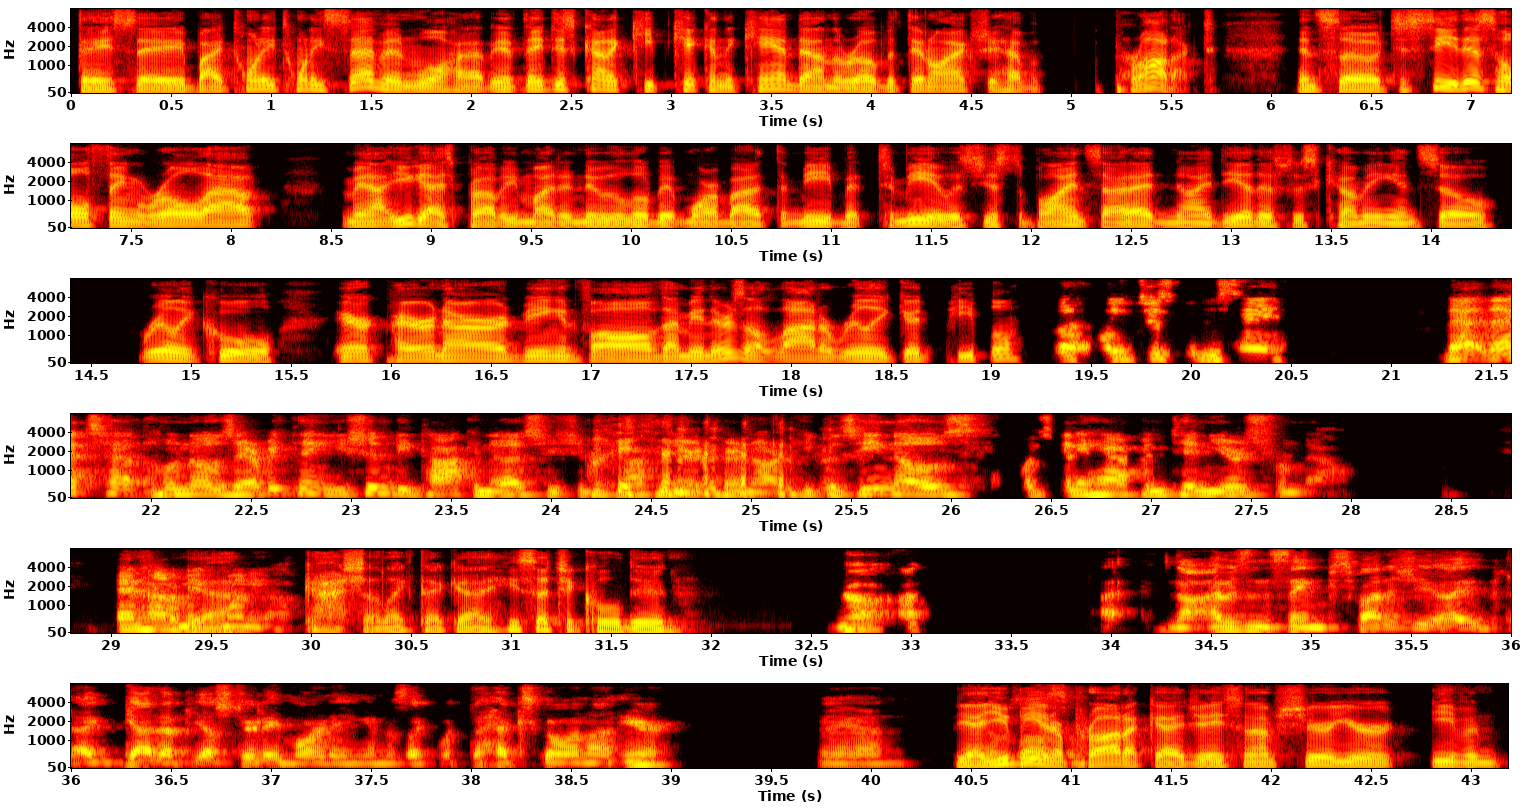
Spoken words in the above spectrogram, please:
they say by 2027 we'll have if they just kind of keep kicking the can down the road but they don't actually have a product. And so to see this whole thing roll out I mean, you guys probably might have knew a little bit more about it than me, but to me, it was just a blind side. I had no idea this was coming, and so really cool. Eric Peronnard being involved. I mean, there's a lot of really good people. But I was just going to say that that's how, who knows everything. You shouldn't be talking to us. You should be talking to Eric Peronnard because he knows what's going to happen 10 years from now and how to make Yeah. money off. Gosh, I like that guy. He's such a cool dude. No, I, I, no, I was in the same spot as you. I, I got up yesterday morning and was like, "What the heck's going on here?" And Yeah, you being awesome. a product guy, Jason, I'm sure you're even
